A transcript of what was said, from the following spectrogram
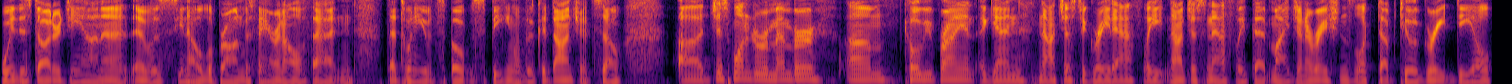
with his daughter Gianna. It was, you know, LeBron was there and all of that, and that's when he would spoke speaking with Luka Doncic. So, uh, just wanted to remember um, Kobe Bryant again. Not just a great athlete, not just an athlete that my generations looked up to a great deal,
